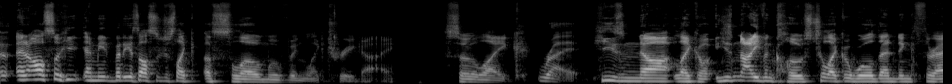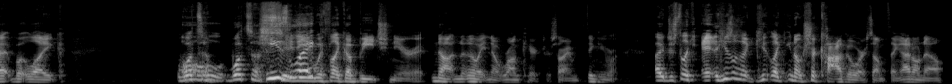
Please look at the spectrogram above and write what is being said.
uh, and also he I mean, but he's also just like a slow moving like tree guy. So like right. he's not like a he's not even close to like a world ending threat, but like what's Oh, a what's a he's city like- with like a beach near it? No, no, no, wait, no, wrong character. Sorry, I'm thinking wrong. I just like eh, he's like like you know Chicago or something. I don't know.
